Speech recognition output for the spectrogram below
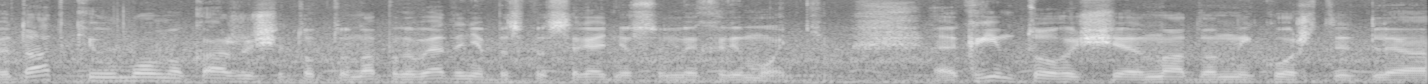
видатки, умовно кажучи, тобто на проведення безпосередньо самих ремонтів. Е, Крім того, ще надані кошти для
